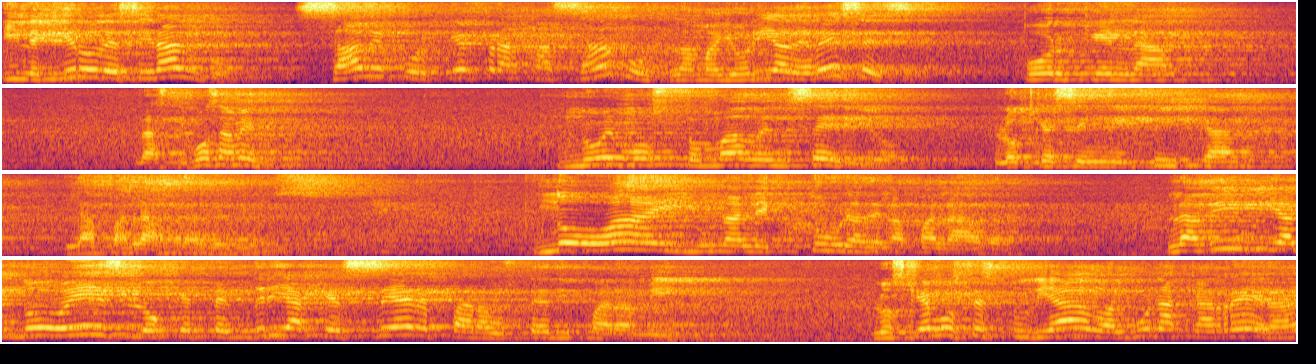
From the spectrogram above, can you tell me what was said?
Y le quiero decir algo. ¿Sabe por qué fracasamos la mayoría de veces? Porque la, lastimosamente, no hemos tomado en serio lo que significa la palabra de Dios. No hay una lectura de la palabra. La Biblia no es lo que tendría que ser para usted y para mí. Los que hemos estudiado alguna carrera,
